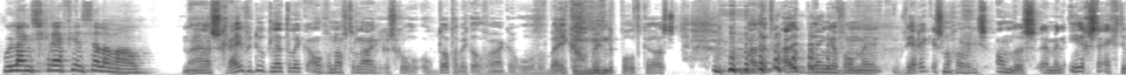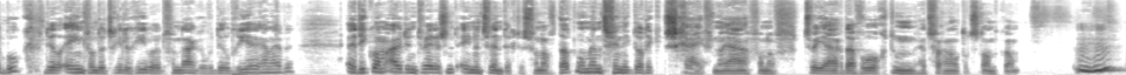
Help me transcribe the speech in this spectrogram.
Hoe lang schrijf je zelf al? Nou, schrijven doe ik letterlijk al vanaf de lagere school. Ook dat heb ik al vaker horen voorbij komen in de podcast. Maar het uitbrengen van mijn werk is nog wel iets anders. En mijn eerste echte boek, deel 1 van de trilogie, waar we het vandaag over deel 3 gaan hebben, eh, die kwam uit in 2021. Dus vanaf dat moment vind ik dat ik schrijf. Nou ja, vanaf twee jaar daarvoor toen het verhaal tot stand kwam. Mm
